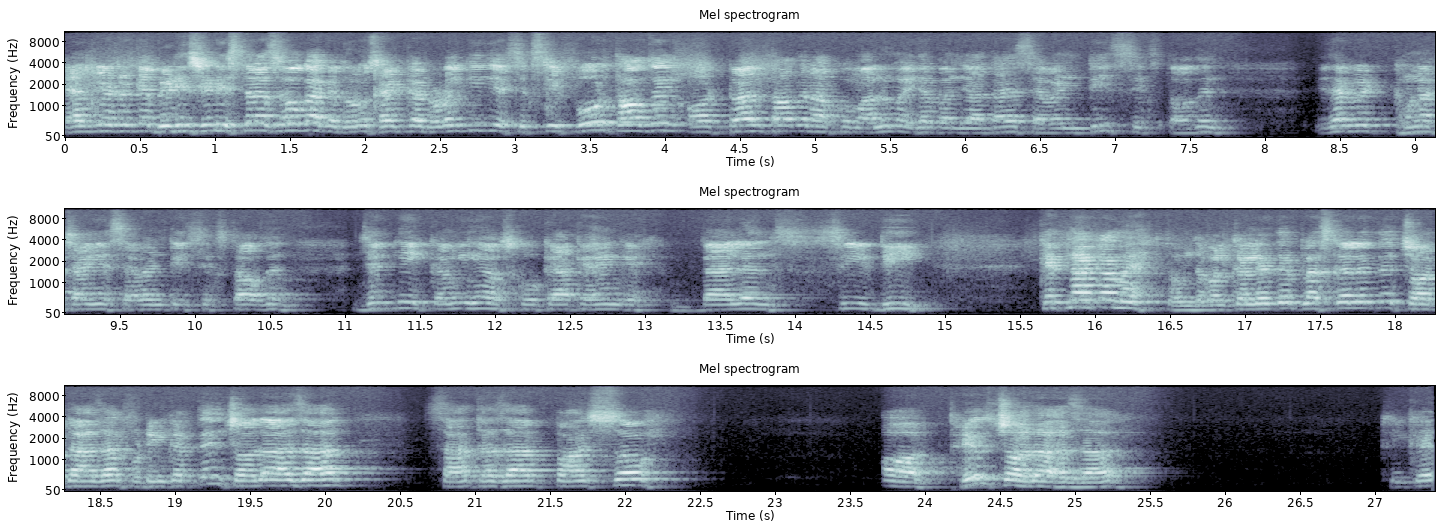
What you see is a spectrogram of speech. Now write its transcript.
कैलकुलेटर के बीडी सीडी इस तरह से होगा कि दोनों साइड का टोटल कीजिए 64,000 और 12,000 आपको मालूम है इधर बन जाता है 76,000 इधर भी होना चाहिए 76,000 जितनी कमी है उसको क्या कहेंगे? बैलेंस सी डी कितना कम है? तो हम डबल कर लेते हैं प्लस कर लेते हैं चौदह हज़ार फुटिंग करते हैं चौदह हज़ार सात और फिर चौदह ठीक है?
